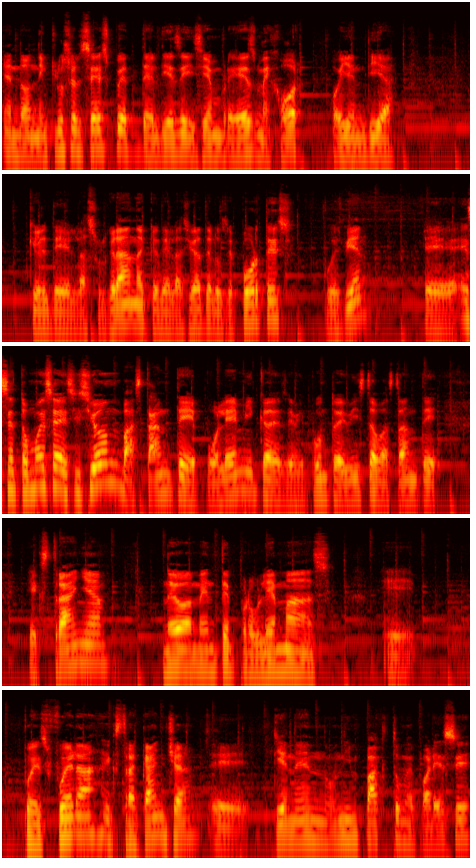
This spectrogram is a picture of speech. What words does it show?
en donde incluso el césped del 10 de diciembre es mejor hoy en día que el del azulgrana, que el de la ciudad de los deportes. Pues bien, eh, se tomó esa decisión bastante polémica desde mi punto de vista, bastante extraña. Nuevamente problemas eh, pues fuera, extra cancha, eh, tienen un impacto me parece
